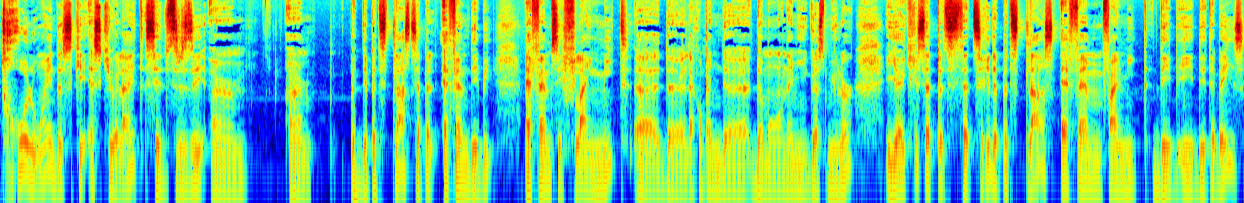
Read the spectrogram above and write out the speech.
trop loin de ce qu'est SQLite, c'est d'utiliser des petites classes qui s'appellent FMDB. FM, c'est Flying Meat euh, de la compagnie de, de, mon ami Gus Mueller. il a écrit cette, cette série de petites classes, FM, Flying Meat, DB Database,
